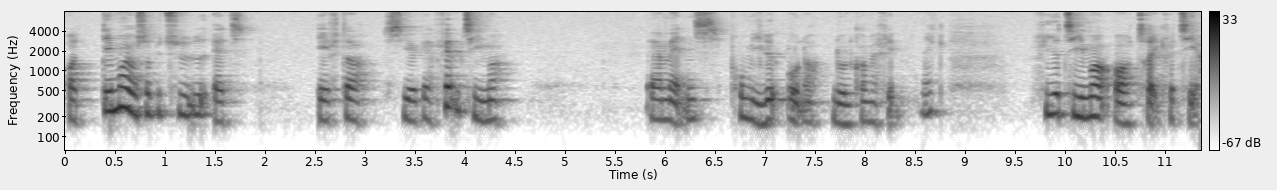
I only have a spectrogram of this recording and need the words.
Og det må jo så betyde, at efter cirka 5 timer er mandens promille under 0,5. 4 timer og 3 kvarter.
